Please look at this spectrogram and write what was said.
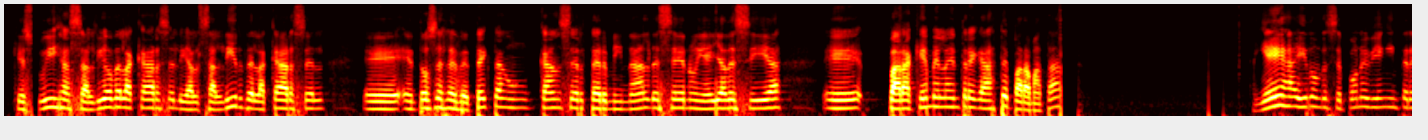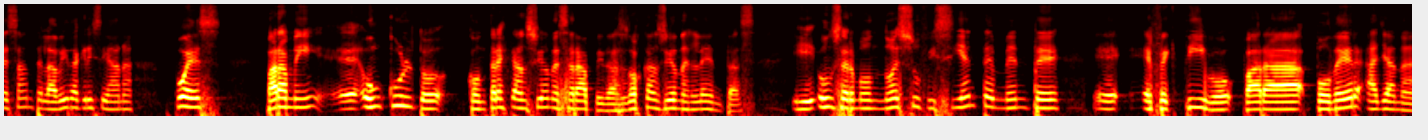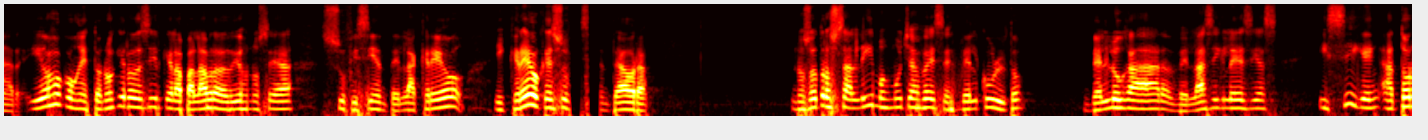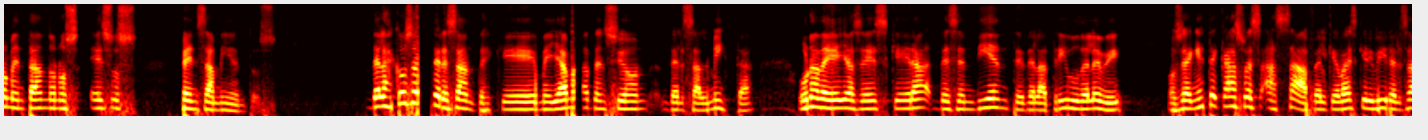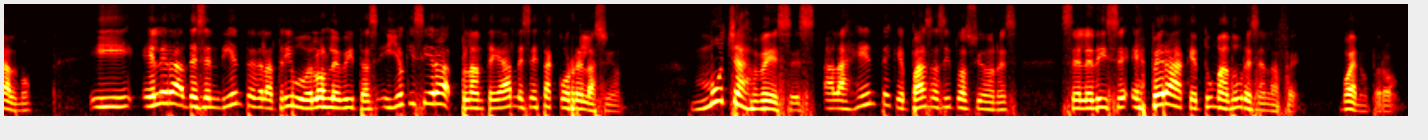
que su hija salió de la cárcel y al salir de la cárcel, eh, entonces le detectan un cáncer terminal de seno y ella decía, eh, ¿para qué me la entregaste para matar? Y es ahí donde se pone bien interesante la vida cristiana, pues para mí eh, un culto con tres canciones rápidas, dos canciones lentas y un sermón no es suficientemente eh, efectivo para poder allanar. Y ojo con esto, no quiero decir que la palabra de Dios no sea suficiente, la creo y creo que es suficiente. Ahora, nosotros salimos muchas veces del culto, del lugar, de las iglesias, y siguen atormentándonos esos pensamientos. De las cosas interesantes que me llama la atención del salmista, una de ellas es que era descendiente de la tribu de Leví, o sea, en este caso es Asaf el que va a escribir el salmo, y él era descendiente de la tribu de los levitas, y yo quisiera plantearles esta correlación. Muchas veces a la gente que pasa situaciones se le dice, espera a que tú madures en la fe. Bueno, pero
